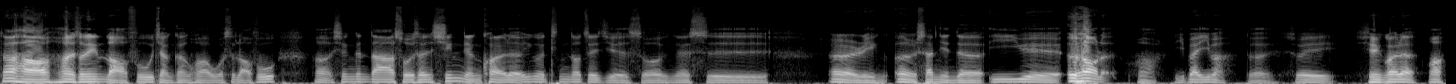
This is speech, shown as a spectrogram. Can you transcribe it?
大家好，欢迎收听老夫讲干话，我是老夫。呃，先跟大家说一声新年快乐，因为听到这一集的时候，应该是二零二三年的一月二号了啊，礼拜一嘛，对，所以新年快乐啊。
